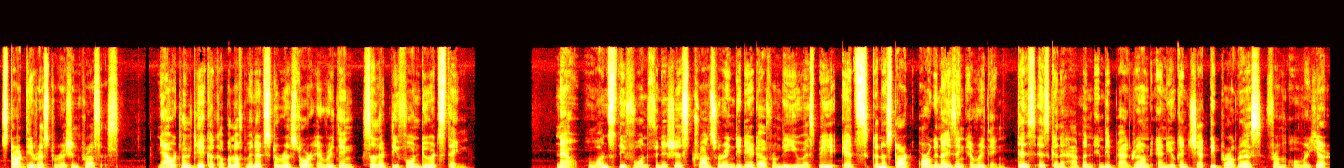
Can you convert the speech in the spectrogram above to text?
start the restoration process. Now it will take a couple of minutes to restore everything, so let the phone do its thing. Now, once the phone finishes transferring the data from the USB, it's gonna start organizing everything. This is gonna happen in the background and you can check the progress from over here.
